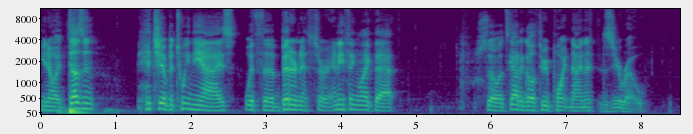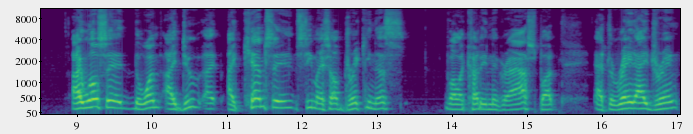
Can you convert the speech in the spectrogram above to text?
You know it doesn't hit you between the eyes with the bitterness or anything like that. So it's got to go 3.90 I will say the one I do I, I can say see myself drinking this while I'm cutting the grass, but at the rate I drink,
